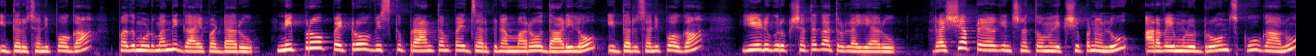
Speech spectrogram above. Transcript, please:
ఇద్దరు చనిపోగా పదమూడు మంది గాయపడ్డారు. నిప్రో పెట్రోవిస్క్ ప్రాంతంపై జరిపిన మరో దాడిలో ఇద్దరు చనిపోగా ఏడుగురు క్షతగాత్రులయ్యారు. రష్యా ప్రయోగించిన తొమ్మిది క్షిపణులు అరవై మూడు డ్రోన్స్కు గాను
